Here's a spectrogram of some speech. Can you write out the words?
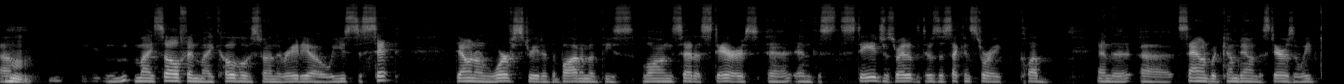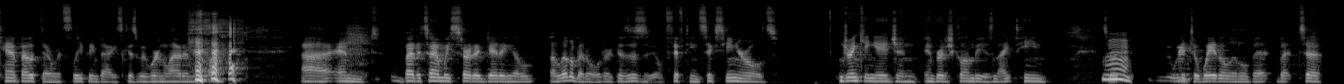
Um, hmm. Myself and my co-host on the radio, we used to sit down on Wharf Street at the bottom of these long set of stairs, uh, and the stage was right at the, it was a second story club, and the uh, sound would come down the stairs, and we'd camp out there with sleeping bags because we weren't allowed in the club. Uh, and by the time we started getting a, a little bit older, because this is you know, 15, 16 year olds, drinking age in, in British Columbia is 19. So mm. we had to wait a little bit. But uh, a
